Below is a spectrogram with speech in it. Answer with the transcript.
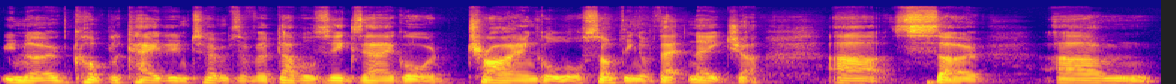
you know complicated in terms of a double zigzag or a triangle or something of that nature. Uh, so um,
